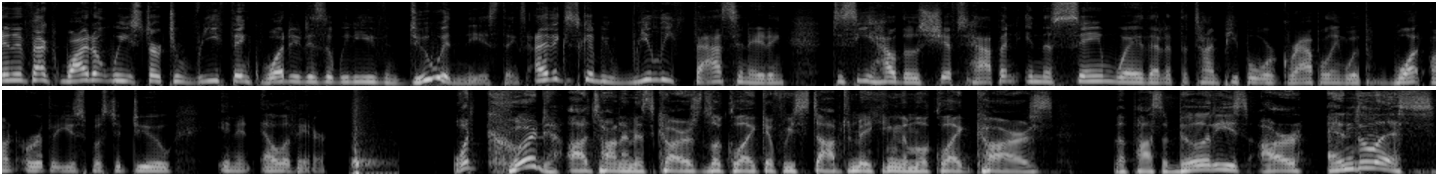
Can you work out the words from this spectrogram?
And in fact, why don't we start to rethink what it is that we even do in these things? I think it's going to be really fascinating to see how those shifts happen in the same way that at the time people were grappling with what on earth are you supposed to do in an elevator. What could autonomous cars look like if we stopped making them look like cars? The possibilities are endless.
